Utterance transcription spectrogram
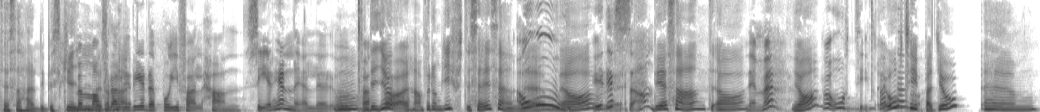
Tessa Hadley beskriver. Men man får aldrig reda på ifall han ser henne eller mm, Det gör han för de gifte sig sen. Oh, ja, är det sant? Det är sant, ja. Nämen, ja. vad otippat. Otippat, jo. Um,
